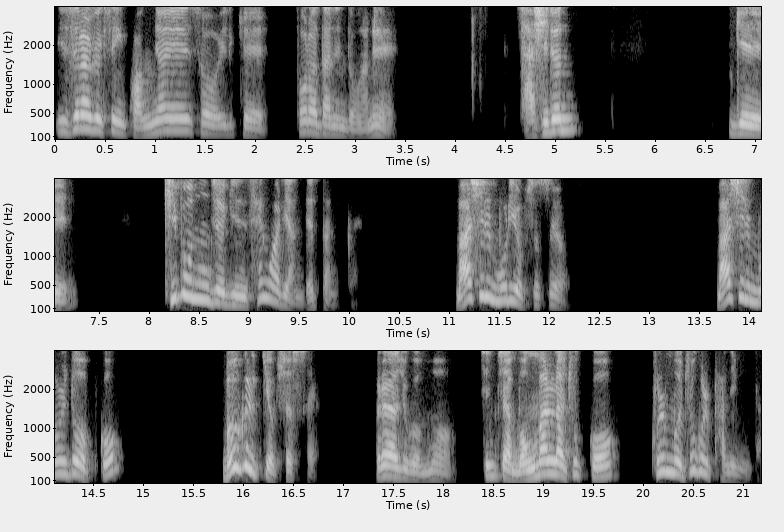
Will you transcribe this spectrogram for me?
이스라엘 백성이 광야에서 이렇게 돌아다닌 동안에 사실은 이게 기본적인 생활이 안 됐다니까요. 마실 물이 없었어요. 마실 물도 없고 먹을 게 없었어요. 그래가지고 뭐 진짜 목말라 죽고 굶어 죽을 판입니다.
